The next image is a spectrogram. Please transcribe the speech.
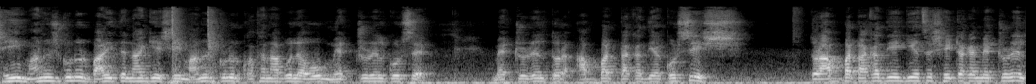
সেই মানুষগুলোর বাড়িতে না গিয়ে সেই মানুষগুলোর কথা না বলে ও মেট্রো রেল করছে। মেট্রো রেল তোর আব্বার টাকা দিয়া করছিস? তোর আব্বা টাকা দিয়ে গিয়েছে সেই টাকায় মেট্রো রেল,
